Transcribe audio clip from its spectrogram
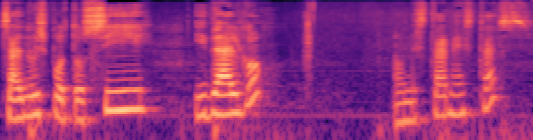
San Luis Potosí, Hidalgo, ¿dónde están estas?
